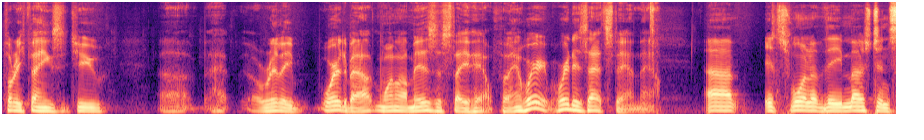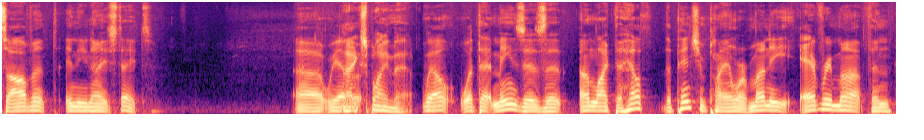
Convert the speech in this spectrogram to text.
three things that you uh, are really worried about. One of them is the state health plan. Where where does that stand now? Uh, it's one of the most insolvent in the United States. Uh, we have now explain that. Well, what that means is that unlike the health, the pension plan, where money every month, and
